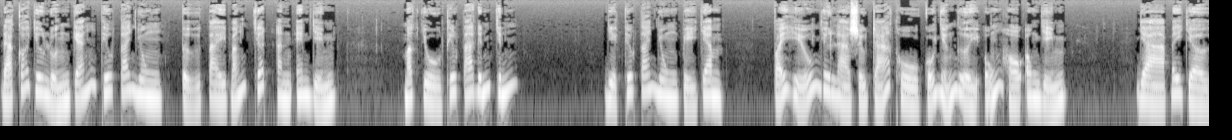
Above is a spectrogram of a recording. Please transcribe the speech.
Đã có dư luận gán thiếu tá Nhung tự tay bắn chết anh em Diệm. Mặc dù thiếu tá đính chính, việc thiếu tá Nhung bị giam phải hiểu như là sự trả thù của những người ủng hộ ông Diệm. Và bây giờ,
